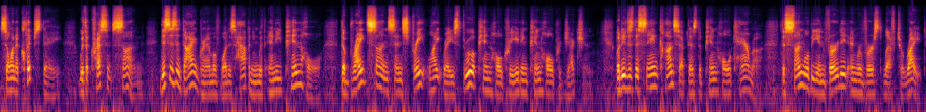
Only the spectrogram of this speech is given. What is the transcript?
So on eclipse day, with a crescent sun, this is a diagram of what is happening with any pinhole. The bright sun sends straight light rays through a pinhole, creating pinhole projection. But it is the same concept as the pinhole camera. The sun will be inverted and reversed left to right.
